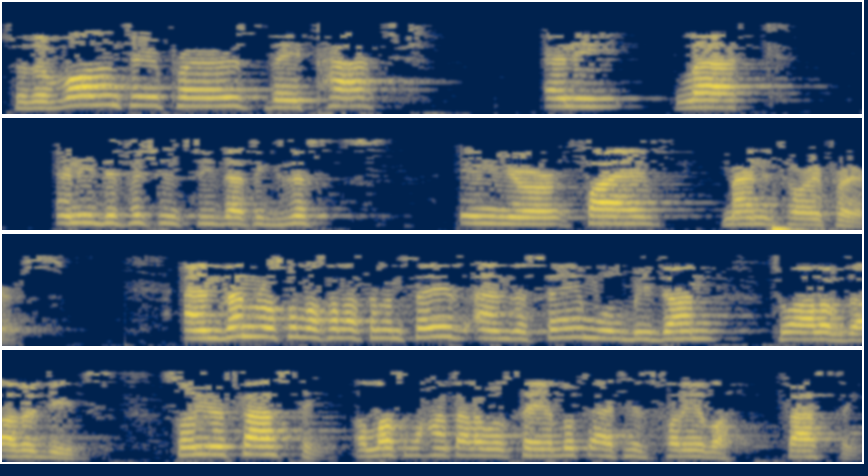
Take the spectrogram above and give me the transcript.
So the voluntary prayers, they patch any lack, any deficiency that exists in your five mandatory prayers. And then Rasulullah ﷺ says, and the same will be done to all of the other deeds. So you're fasting. Allah subhanahu wa ta'ala will say, look at his faridah, fasting.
